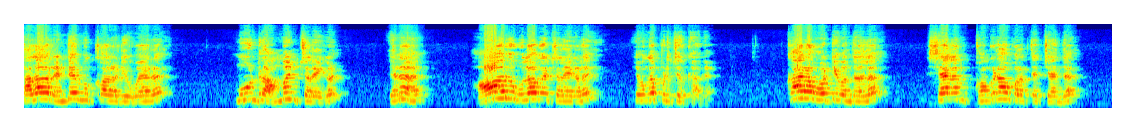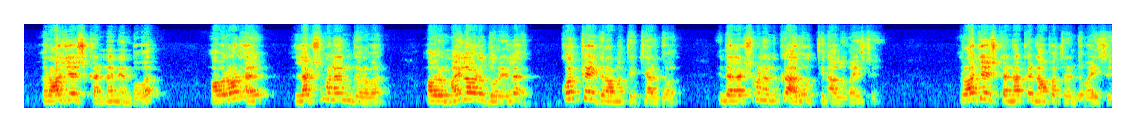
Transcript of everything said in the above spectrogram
தலா ரெண்டே முக்கால் அடி உயர மூன்று அம்மன் சிலைகள் என ஆறு உலோக சிலைகளை இவங்க பிடிச்சிருக்காங்க காரை ஓட்டி வந்ததுல சேலம் கொங்கடாபுரத்தைச் சேர்ந்த ராஜேஷ் கண்ணன் என்பவர் அவரோட லக்ஷ்மணன்கிறவர் அவர் மயிலாடுதுறையில் கொர்க்கை கிராமத்தைச் சேர்ந்தவர். இந்த லக்ஷ்மணனுக்கு அறுபத்தி நாலு வயசு ராஜேஷ் கண்ணாக்கு நாற்பத்தி ரெண்டு வயசு.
